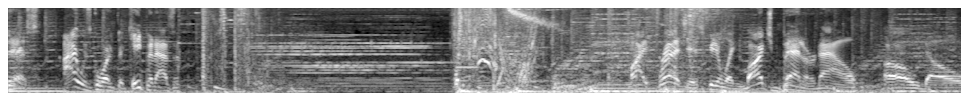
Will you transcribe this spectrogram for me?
This. I was going to keep it as a... My friend is feeling much better now. Oh no,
